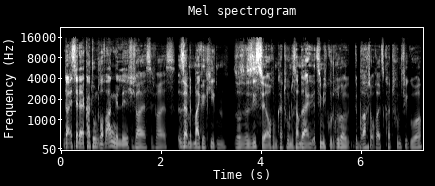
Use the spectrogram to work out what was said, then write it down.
Da ist ja der Cartoon drauf angelegt. Ich weiß, ich weiß. Ist ja mit Michael Keaton. So, so siehst du ja auch im Cartoon. Das haben sie eigentlich ziemlich gut rübergebracht, auch als Cartoonfigur.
